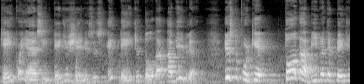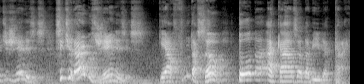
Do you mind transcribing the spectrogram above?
quem conhece e entende Gênesis entende toda a Bíblia. Isto porque toda a Bíblia depende de Gênesis. Se tirarmos Gênesis, que é a fundação, toda a casa da Bíblia cai.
